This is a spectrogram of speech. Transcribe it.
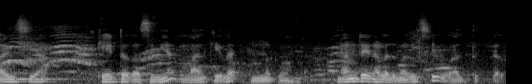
மகிழ்ச்சியாக கேட்டு ரசிங்க வாழ்க்கையில் முன்னுக்கு வாங்க. நன்றி நல்லது மகிழ்ச்சி வாழ்த்துக்கள்.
